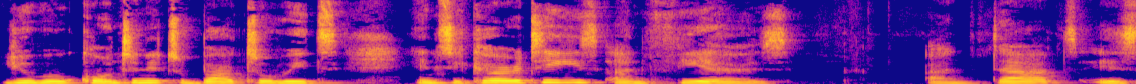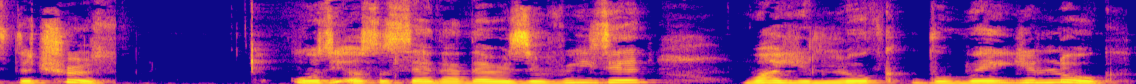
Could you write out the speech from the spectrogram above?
you will continue to battle with insecurities and fears. And that is the truth. Ozzy also said that there is a reason why you look the way you look,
